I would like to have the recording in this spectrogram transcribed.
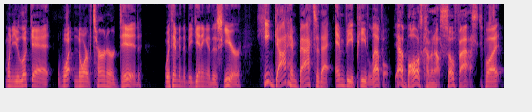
when you look at what Norv Turner did with him in the beginning of this year, he got him back to that MVP level. Yeah, ball is coming out so fast. But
